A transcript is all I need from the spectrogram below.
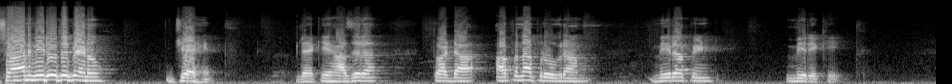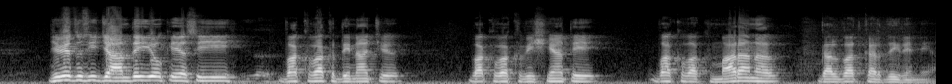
ਕਿਸਾਨ ਵੀਰੋ ਤੇ ਭੈਣੋ ਜੈ ਹਿੰਦ। ਲੈ ਕੇ ਹਾਜ਼ਰ ਹਾਂ ਤੁਹਾਡਾ ਆਪਣਾ ਪ੍ਰੋਗਰਾਮ ਮੇਰਾ ਪਿੰਡ ਮੇਰੇ ਖੇਤ। ਜਿਵੇਂ ਤੁਸੀਂ ਜਾਣਦੇ ਹੀ ਹੋ ਕਿ ਅਸੀਂ ਵੱਖ-ਵੱਖ ਦਿਨਾਂ 'ਚ ਵੱਖ-ਵੱਖ ਵਿਸ਼ਿਆਂ ਤੇ ਵੱਖ-ਵੱਖ ਮਾਹਰਾਂ ਨਾਲ ਗੱਲਬਾਤ ਕਰਦੇ ਹੀ ਰਹਿੰਦੇ ਹਾਂ।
